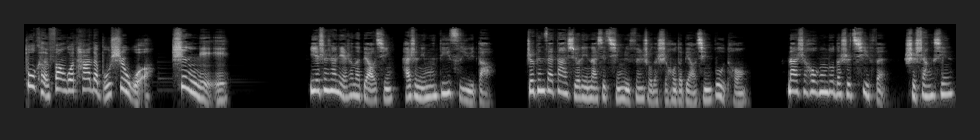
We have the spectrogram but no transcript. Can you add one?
不肯放过他的不是我，是你。叶珊珊脸上的表情还是柠檬第一次遇到。这跟在大学里那些情侣分手的时候的表情不同，那时候更多的是气愤，是伤心，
